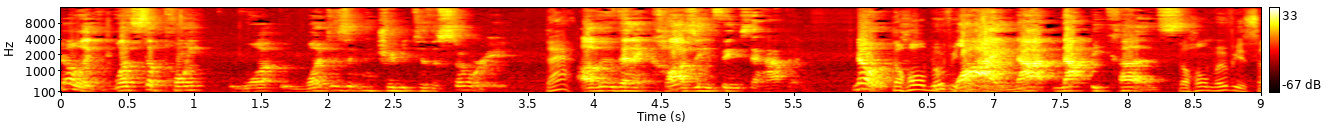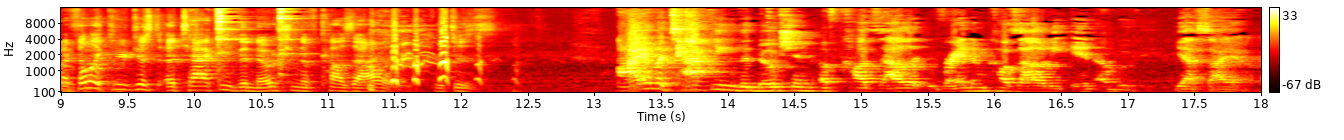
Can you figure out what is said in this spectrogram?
No, like what's the point? What what does it contribute to the story That other than it causing things to happen? No, The whole movie Why? Not not because. the whole movie is. So I feel like you're just attacking the notion of causality, which is I am attacking the notion of causality, random causality in a movie. Yes, I am.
